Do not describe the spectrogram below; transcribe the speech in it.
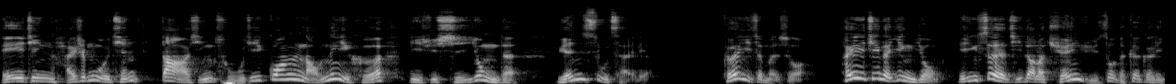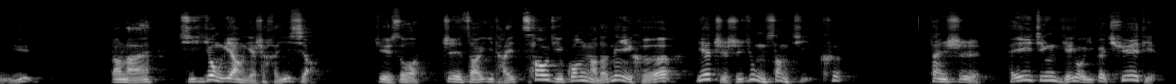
黑金还是目前大型储积光脑内核必须使用的元素材料。可以这么说，黑金的应用已经涉及到了全宇宙的各个领域。当然，其用量也是很小。据说制造一台超级光脑的内核也只是用上几克，但是黑金也有一个缺点，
